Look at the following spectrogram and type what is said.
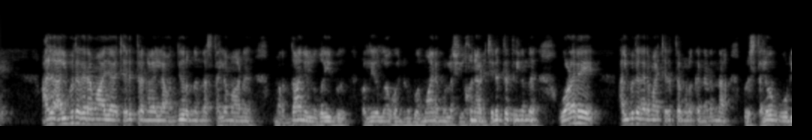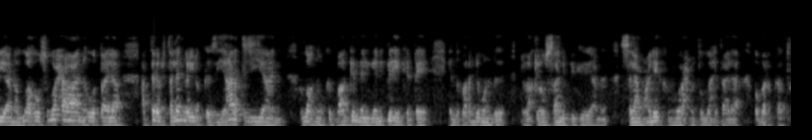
അത് അത്ഭുതകരമായ ചരിത്രങ്ങളെല്ലാം അന്തിയുറങ്ങുന്ന സ്ഥലമാണ് മർദാനുൽ ഗൈബ് അൻഹു ബഹുമാനമുള്ള ഷീഖുനാട് ചരിത്രത്തിൽ നിന്ന് വളരെ അത്ഭുതകരമായ ചരിത്രങ്ങളൊക്കെ നടന്ന ഒരു സ്ഥലവും കൂടിയാണ് അള്ളാഹു സുബഹാനുഹു താല അത്തരം സ്ഥലങ്ങളിലൊക്കെ സിയാർത്ത് ചെയ്യാൻ അള്ളാഹു നമുക്ക് ഭാഗ്യം നൽകി അനുഗ്രഹിക്കട്ടെ എന്ന് പറഞ്ഞുകൊണ്ട് വാക്കുകൾ അവസാനിപ്പിക്കുകയാണ്. അസ്സലാമു വലൈക്കും വാഹമത്തല്ലാഹി താല വബർക്കാത്തു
